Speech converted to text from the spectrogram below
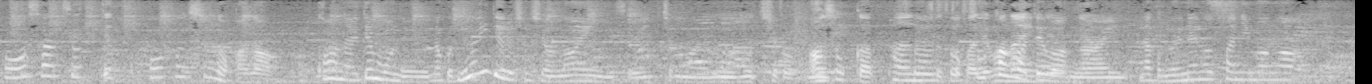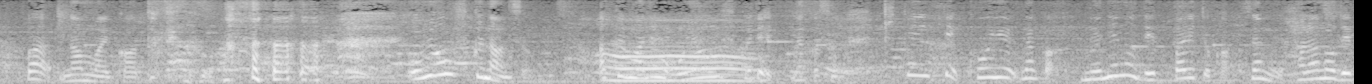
盗撮って興奮するのかな？わかんない。でもねなんか脱いでる写真はないんですよ。一枚ももちろん。あそっか。パンツとかそうそうではないんだそこまでよねはない。なんか胸の谷間がは何枚かあったけど。お洋服なんですよ。あくまでもお洋服でなんかそう着ていてこういうなんか胸の出っ張りとか全部腹の出っ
